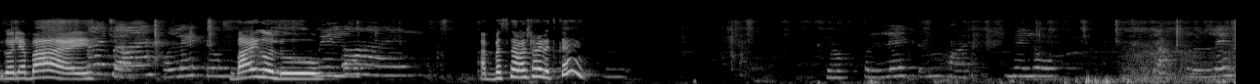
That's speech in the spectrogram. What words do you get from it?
गोल्या बाय बाय गोलू. अभ्यास करा शाळेत काय? Chocolate marshmallow chocolate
